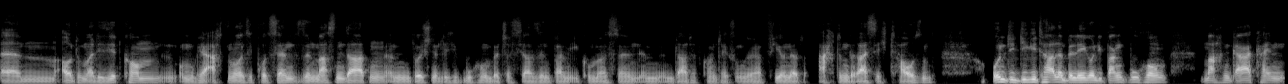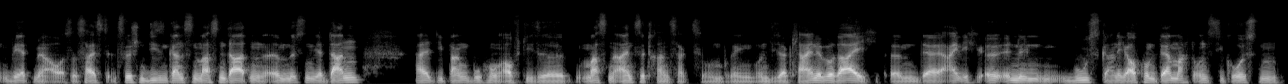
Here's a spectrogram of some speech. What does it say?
ähm, automatisiert kommen. Ungefähr 98 Prozent sind Massendaten. Ähm, durchschnittliche Buchungen wird das Jahr sind beim E-Commerce im, im Dativ-Kontext ungefähr 438.000. Und die digitale Belege und die Bankbuchung machen gar keinen Wert mehr aus. Das heißt, zwischen diesen ganzen Massendaten äh, müssen wir dann halt die Bankbuchung auf diese Masseneinzeltransaktionen bringen. Und dieser kleine Bereich, ähm, der eigentlich äh, in den Boost gar nicht aufkommt, der macht uns die größten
